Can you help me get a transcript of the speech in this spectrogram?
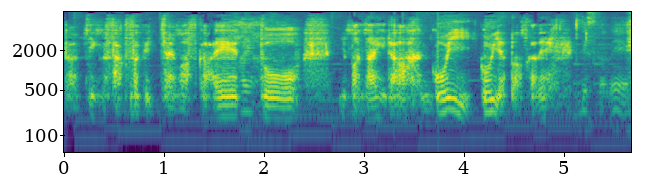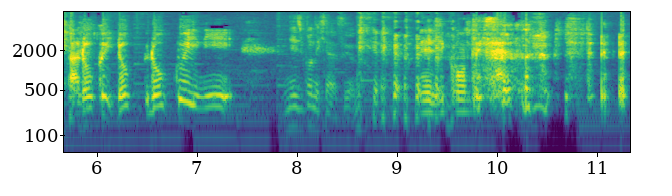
ランキングサクサクいっちゃいますか。えー、っと、今何位だ ?5 位、5位やったんですかね。ですかねあ、6位、6, 6位にねじ込んできたんですよねねじ込んできて。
